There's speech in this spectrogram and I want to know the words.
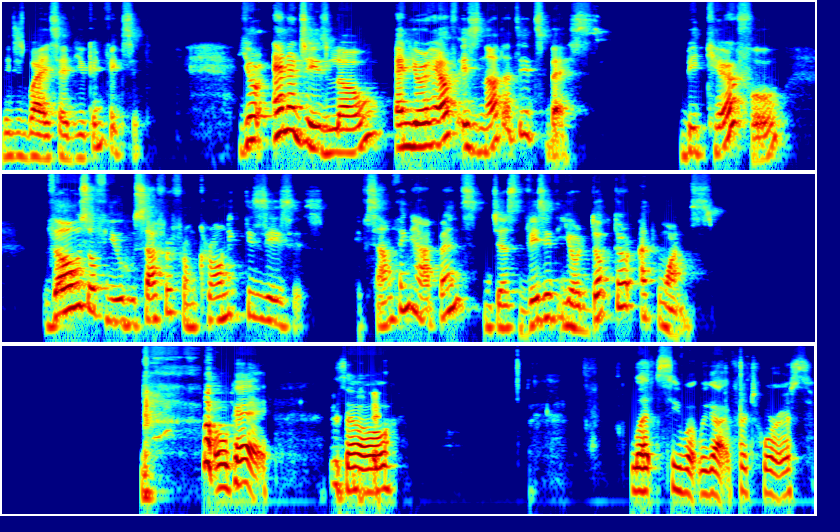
This is why I said you can fix it. Your energy is low and your health is not at its best. Be careful, those of you who suffer from chronic diseases. If something happens, just visit your doctor at once. okay. So let's see what we got for Taurus.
